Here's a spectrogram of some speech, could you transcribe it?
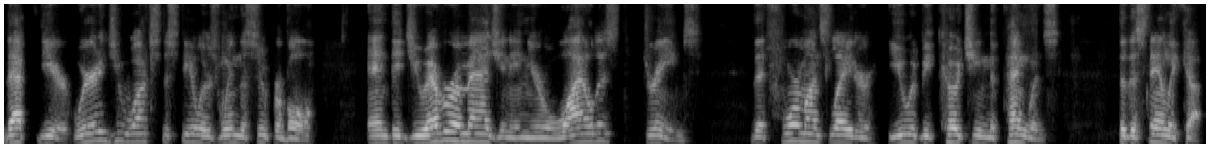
that year? Where did you watch the Steelers win the Super Bowl? And did you ever imagine in your wildest dreams that four months later you would be coaching the Penguins to the Stanley Cup?"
